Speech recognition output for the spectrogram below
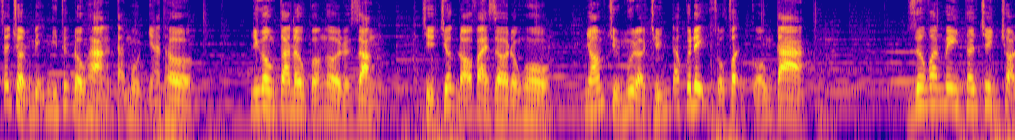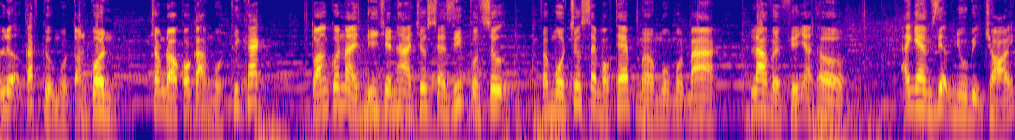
sẽ chuẩn bị nghi thức đầu hàng tại một nhà thờ. Nhưng ông ta đâu có ngờ được rằng chỉ trước đó vài giờ đồng hồ, nhóm chủ mưu đảo chính đã quyết định số phận của ông ta. Dương Văn Minh thân trinh chọn lựa cắt cử một toán quân, trong đó có cả một thích khách. Toán quân này đi trên hai chiếc xe jeep quân sự và một chiếc xe bọc thép M113 lao về phía nhà thờ. Anh em Diệm Nhu bị trói,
